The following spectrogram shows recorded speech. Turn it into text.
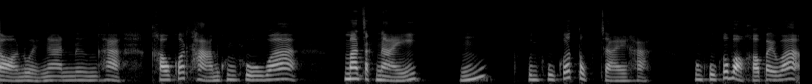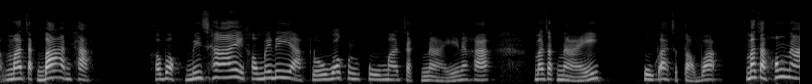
ต่อหน่วยงานหนึ่งค่ะ เขาก็ถามคุณครูว่า มาจากไหนคุณครูก็ตกใจค่ะ คุณครูก็บอกเขาไปว่ามาจากบ้านค่ะ เขาบอกไม่ใช่เขาไม่ได้อยากรู้ว่าคุณครูมาจากไหนนะคะ มาจากไหนครูก็อาจจะตอบว่า มาจากห้องน้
